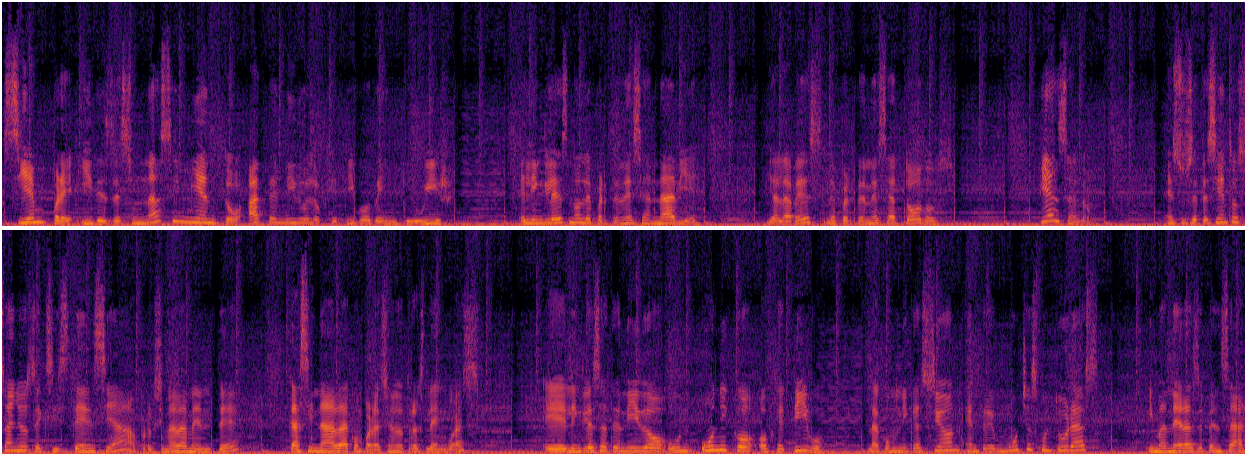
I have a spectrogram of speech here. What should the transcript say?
siempre y desde su nacimiento ha tenido el objetivo de incluir. El inglés no le pertenece a nadie y a la vez le pertenece a todos. Piénsalo. En sus 700 años de existencia, aproximadamente, casi nada a comparación de otras lenguas, el inglés ha tenido un único objetivo, la comunicación entre muchas culturas y maneras de pensar.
